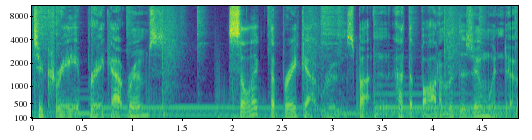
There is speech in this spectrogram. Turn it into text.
To create breakout rooms, select the Breakout Rooms button at the bottom of the Zoom window.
